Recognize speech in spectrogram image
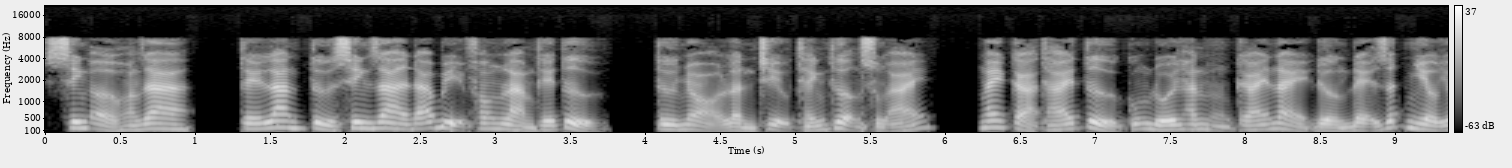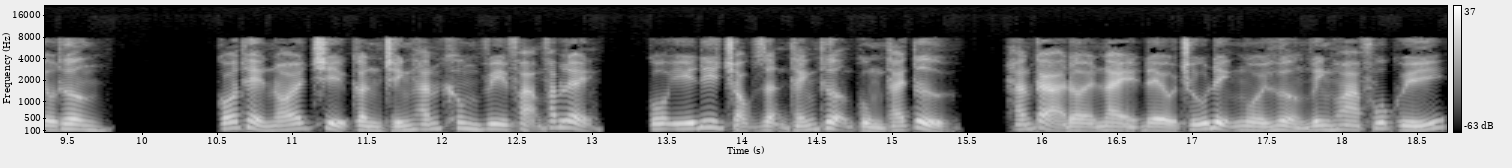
Sinh ở hoàng gia, Tế Lan từ sinh ra đã bị phong làm thế tử, từ nhỏ lần chịu thánh thượng sủng ái, ngay cả thái tử cũng đối hắn cái này đường đệ rất nhiều yêu thương. Có thể nói chỉ cần chính hắn không vi phạm pháp lệnh, cố ý đi chọc giận thánh thượng cùng thái tử, hắn cả đời này đều chú định ngồi hưởng vinh hoa phú quý,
